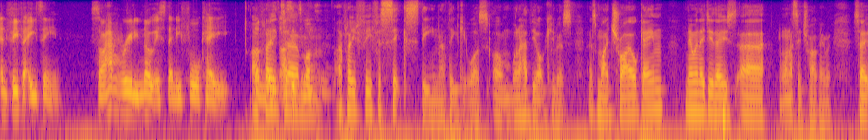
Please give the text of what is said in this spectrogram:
and FIFA 18. So I haven't really noticed any 4K. I played. I said to my- um, I played FIFA 16, I think it was, um, when I had the Oculus as my trial game. You know when they do those, uh, when I say trial game, so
